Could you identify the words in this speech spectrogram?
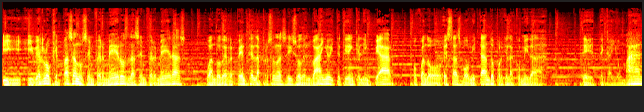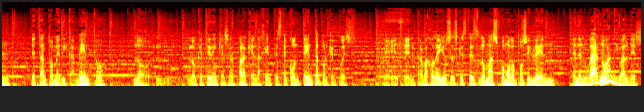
y, ver lo que pasan los enfermeros, las enfermeras, cuando de repente la persona se hizo del baño y te tienen que limpiar, o cuando estás vomitando porque la comida te, te cayó mal, de tanto medicamento, lo, lo que tienen que hacer para que la gente esté contenta, porque pues eh, el trabajo de ellos es que estés lo más cómodo posible en, en el lugar, ¿no, Andy Valdés?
